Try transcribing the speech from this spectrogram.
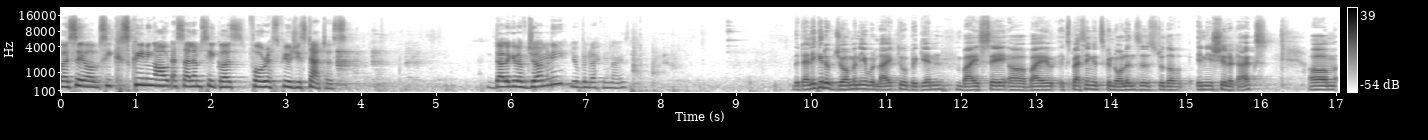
uh, say, uh, screening out asylum seekers for refugee status? Delegate of Germany, you've been recognized. The delegate of Germany would like to begin by say uh, by expressing its condolences to the initial attacks. Um,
